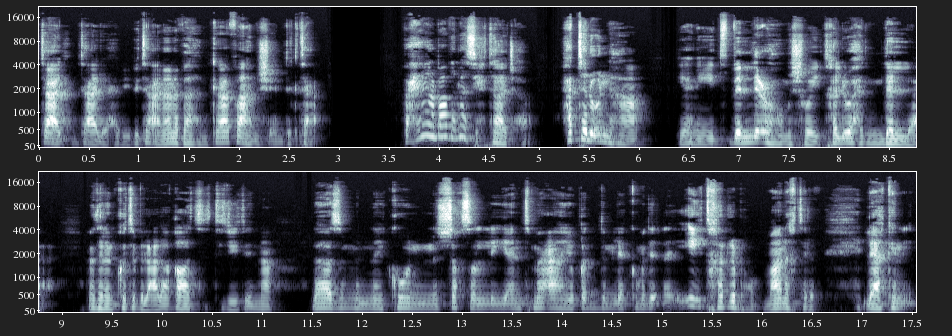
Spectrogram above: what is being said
تعال تعال يا حبيبي تعال أنا فاهمك فاهم إيش عندك تعال. فاحيانا بعض الناس يحتاجها. حتى لو إنها يعني تدلعهم شوي تخلي واحد مدلع. مثلا كتب العلاقات تجي إنه لازم إنه يكون الشخص اللي أنت معه يقدم لك مد... اي تخربهم ما نختلف. لكن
